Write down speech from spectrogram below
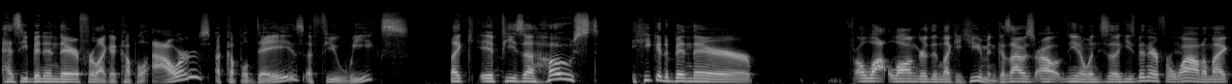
Has he been in there for like a couple hours, a couple days, a few weeks? Like if he's a host, he could have been there a lot longer than like a human. Because I was, out, you know, when he said he's been there for a while, and I'm like,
